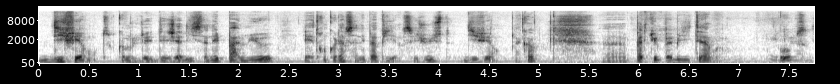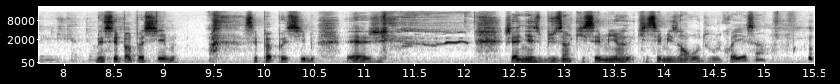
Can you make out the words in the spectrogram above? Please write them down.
différente. Comme je l'ai déjà dit, ça n'est pas mieux, et être en colère, ça n'est pas pire, c'est juste différent, d'accord? Pas de culpabilité à avoir. Oups. Mais c'est pas possible. c'est pas possible. J'ai Agnès Buzyn qui s'est mis, mise en route. Vous le croyez ça?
